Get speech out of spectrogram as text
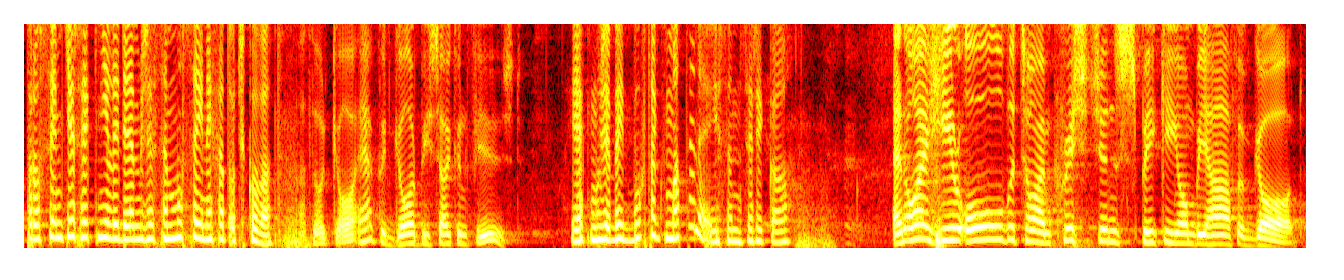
prosím tě, řekni lidem, že se musí nechat očkovat. I thought, God, how could God be so confused? Jak může být Bůh tak zmatený, jsem si říkal. And I hear all the time Christians speaking on behalf of God.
